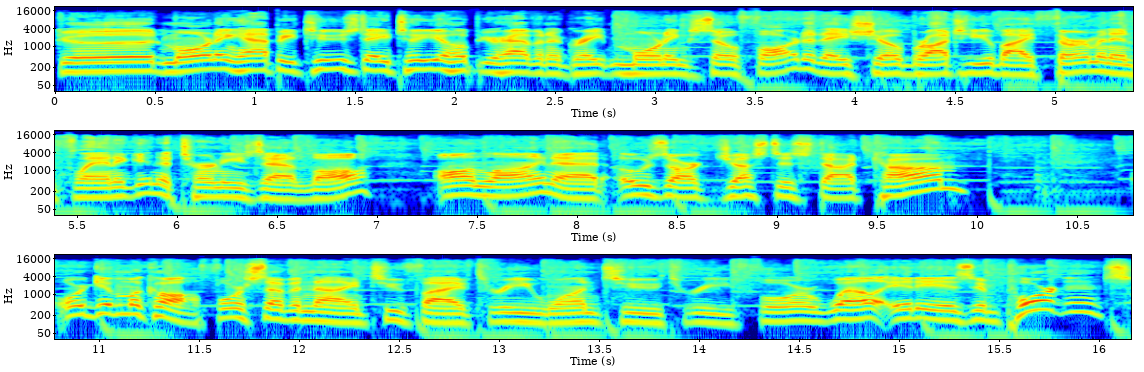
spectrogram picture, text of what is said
Good morning. Happy Tuesday to you. Hope you're having a great morning so far. Today's show brought to you by Thurman and Flanagan, attorneys at law, online at ozarkjustice.com or give them a call 479 253 1234. Well, it is important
